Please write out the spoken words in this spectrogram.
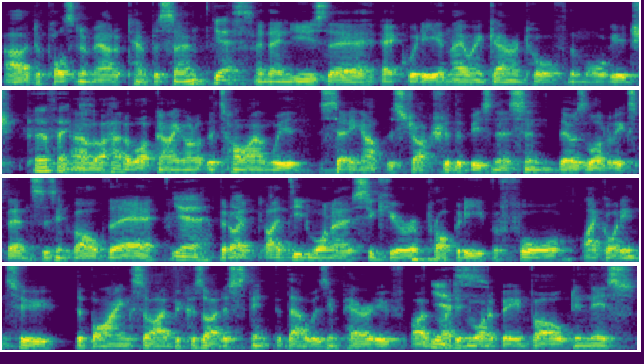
uh, deposit amount of ten percent. Yes. And then used their equity, and they went guarantor for the mortgage. Perfect. Um, I had a lot going on at the time with setting up the structure of the business, and there was a lot of expenses involved there. Yeah, But yeah. I, I did want to secure a property before I got into the buying side because I just think that that was imperative. I, I didn't want to be involved in this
